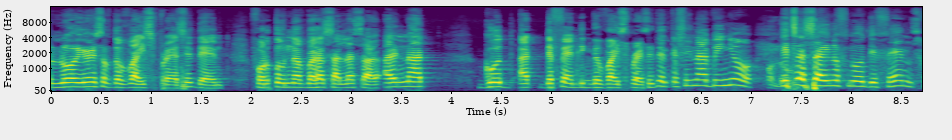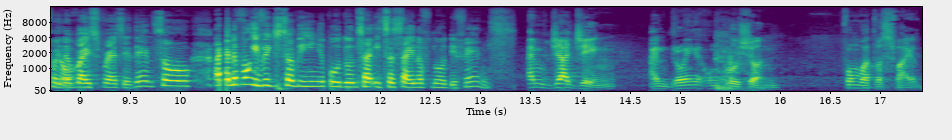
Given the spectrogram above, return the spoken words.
lawyers of the Vice President, Fortuna Salazar, are not good at defending the Vice President. Kasi sinabi niyo, it's a sign of no defense for the No. Vice President. So, ano pong ibig sabihin niyo po dun sa it's a sign of no defense? I'm judging, I'm drawing a conclusion from what was filed.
